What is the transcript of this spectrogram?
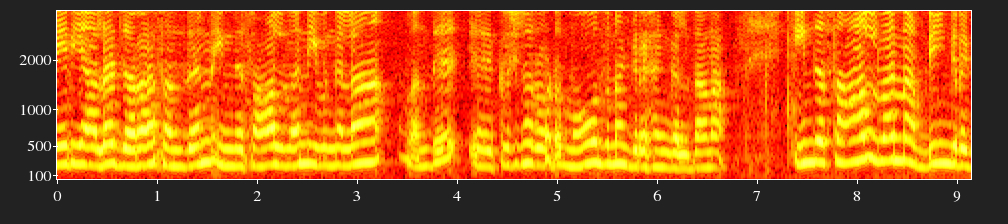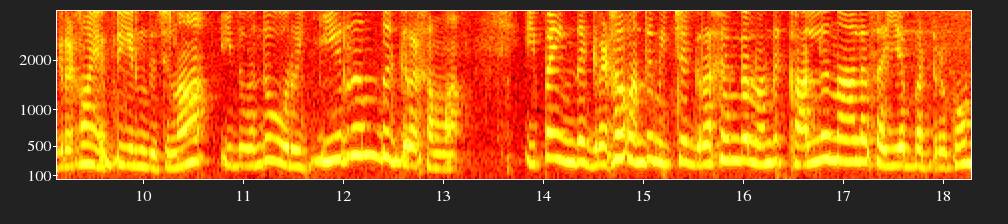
ஏரியாவில் ஜராசந்தன் இந்த சால்வன் இவங்கெல்லாம் வந்து கிருஷ்ணரோட மோதின கிரகங்கள் தானா. இந்த சால்வன் அப்படிங்கிற கிரகம் எப்படி இருந்துச்சுன்னா இது வந்து ஒரு இரும்பு கிரகமாக இப்போ இந்த கிரகம் வந்து மிச்ச கிரகங்கள் வந்து கல்லுனால் செய்யப்பட்டிருக்கும்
